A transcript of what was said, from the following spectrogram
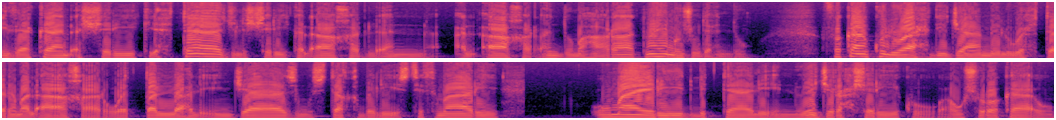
إذا كان الشريك يحتاج للشريك الآخر لأن الآخر عنده مهارات ما هي موجودة عنده. فكان كل واحد يجامل ويحترم الآخر ويطلع لإنجاز مستقبلي استثماري وما يريد بالتالي أنه يجرح شريكه أو شركائه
